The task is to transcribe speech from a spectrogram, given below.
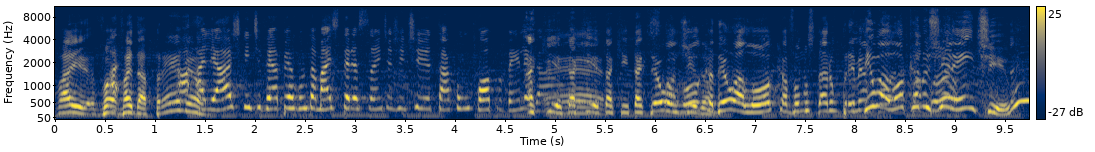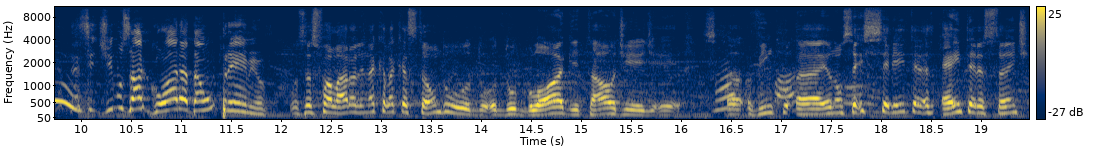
vai, vai, vai dar prêmio? A- aliás, quem tiver a pergunta mais interessante, a gente tá com um copo bem legal. Aqui, tá aqui, tá aqui, tá aqui Deu a escondido. louca, deu a louca, vamos dar um prêmio Deu a agora. louca no gerente. Uh! Decidimos agora dar um prêmio. Vocês falaram ali naquela questão do, do, do blog e tal, de. de ah, vincu- ah, eu não sei se seria inter- é interessante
